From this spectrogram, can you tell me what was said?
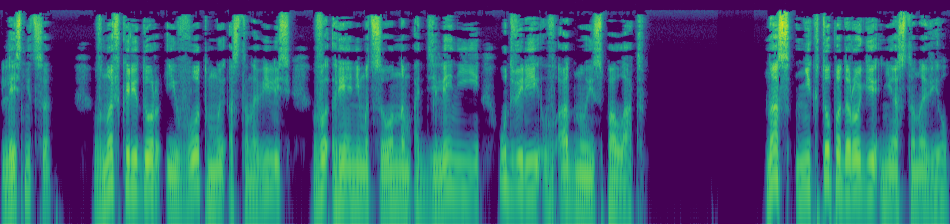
лестница, вновь коридор, и вот мы остановились в реанимационном отделении у двери в одну из палат. Нас никто по дороге не остановил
